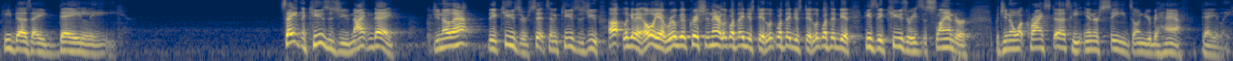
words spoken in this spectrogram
he does a daily. Satan accuses you night and day. Do you know that? The accuser sits and accuses you. Up, oh, look at that. Oh, yeah, real good Christian there. Look what they just did. Look what they just did. Look what they did. He's the accuser, he's the slanderer. But you know what Christ does? He intercedes on your behalf daily.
